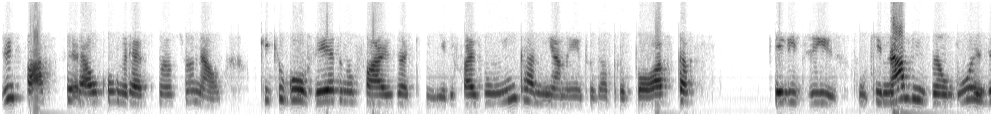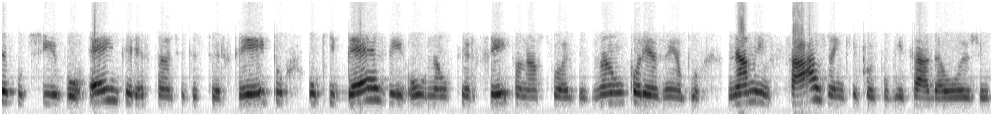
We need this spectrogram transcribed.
de fato será o Congresso Nacional. O que, que o governo faz aqui? Ele faz um encaminhamento da proposta, ele diz o que, na visão do executivo, é interessante de ser feito, o que deve ou não ser feito na sua visão. Por exemplo, na mensagem que foi publicada hoje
